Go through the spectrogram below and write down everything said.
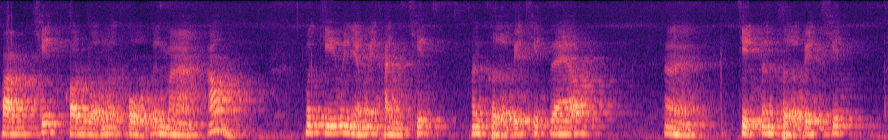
ความคิดความหลงมันโผล่ขึ้นมา เอา้า เมื่อกี้มันยังไม่ทันคิด มันเผลอไปคิดแล้วจิตมันเผลอไปคิด ส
